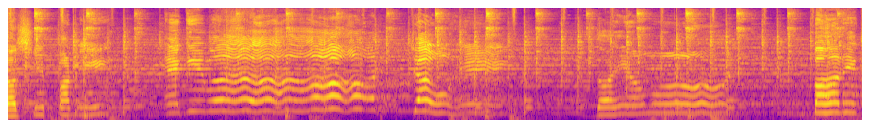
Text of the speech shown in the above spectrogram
দশে পানি। একবার যাও হে দয়াময়। বারেক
